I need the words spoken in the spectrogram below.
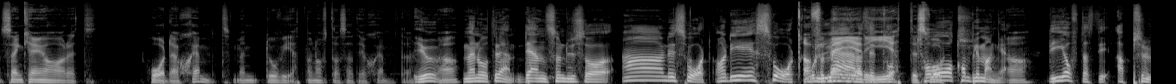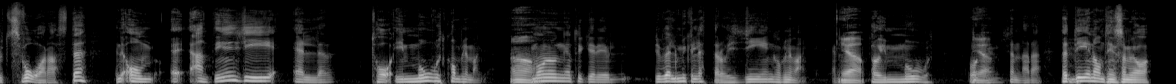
sen kan jag ha rätt hårda skämt, men då vet man oftast att jag skämtar. Jo, Ja. men återigen, den som du sa, ah, det är svårt. Ja, det är svårt Ja, att lära sig ta, ta komplimanger. Ja. Det är oftast det absolut svåraste. Om, eh, antingen ge eller ta emot komplimanger. Ja. Många unga tycker det är, det är väldigt mycket lättare att ge en komplimang än att ta emot och Ja. känna det. Så det är någonting som jag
